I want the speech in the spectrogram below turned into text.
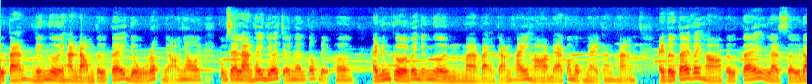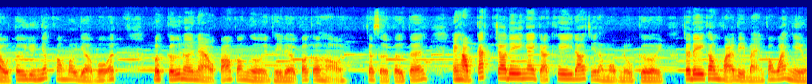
thứ 8 những người hành động tử tế dù rất nhỏ nhoi cũng sẽ làm thế giới trở nên tốt đẹp hơn. Hãy mỉm cười với những người mà bạn cảm thấy họ đã có một ngày căng thẳng. Hãy tử tế với họ. Tử tế là sự đầu tư duy nhất không bao giờ vô ích. Bất cứ nơi nào có con người thì đều có cơ hội cho sự tử tế. Hãy học cách cho đi ngay cả khi đó chỉ là một nụ cười. Cho đi không phải vì bạn có quá nhiều,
